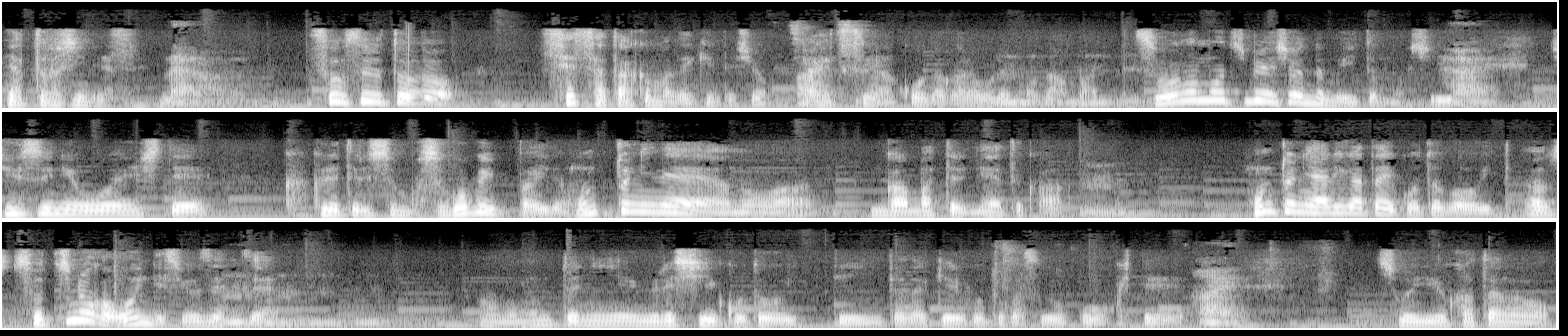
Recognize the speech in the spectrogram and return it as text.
やってほしいんです。なるほそうすると切磋琢磨できるでしょ。そうあいつがこうだから俺も頑張って。そのモチベーションでもいいと思うしどはい。純粋に応援してくれてる人もすごくいっぱいで本当にねあの頑張ってるねとかうん。本当にありがたい言葉を言ってあそっちの方が多いんですよ全然、うんうんうんあの本当に嬉しいことを言っていただけることがすごく多くてはい。そういう方の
